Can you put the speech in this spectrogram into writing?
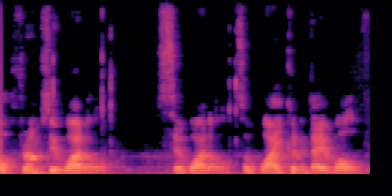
Evolve from Sewaddle. Sewaddle. So why couldn't I evolve?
